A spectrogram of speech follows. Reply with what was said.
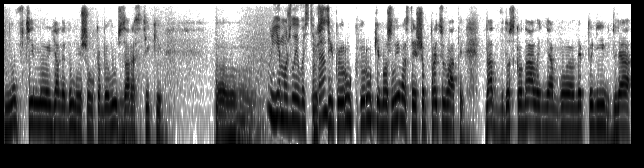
Ну, Втім, я не думаю, що у КБ «Луч» зараз стільки е, ну, Є можливості, стільки рук, руки можливостей, щоб працювати над вдосконаленням е, Нептунів для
